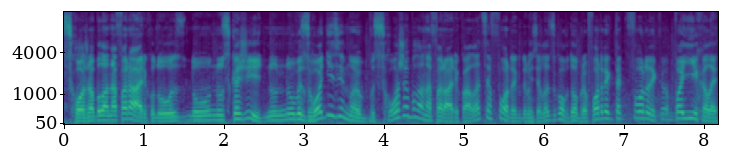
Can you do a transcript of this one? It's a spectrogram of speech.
схожа була на Ферраріку. Ну, ну, ну скажіть, ну, ну ви згодні зі мною? Схожа була на Ферраріку, але це Фордик, друзі. Let's go. Добре, Фордик так Фордик, поїхали.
